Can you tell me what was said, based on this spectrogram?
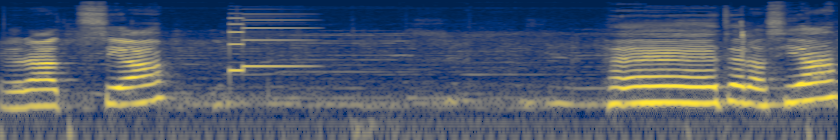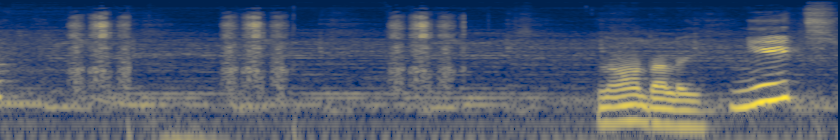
Racja. E, teraz ja. No, dalej. Nic.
